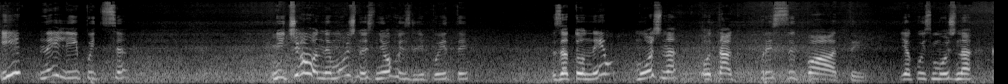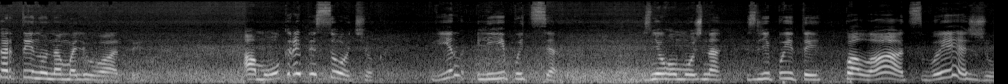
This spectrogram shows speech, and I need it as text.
і не ліпиться. Нічого не можна з нього зліпити. Зато ним можна отак присипати. Якусь можна картину намалювати. А мокрий пісочок він ліпиться. З нього можна зліпити палац, вежу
